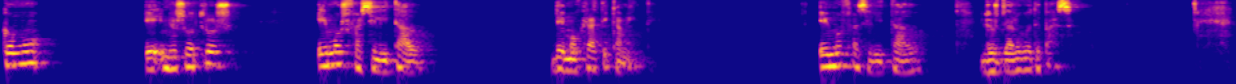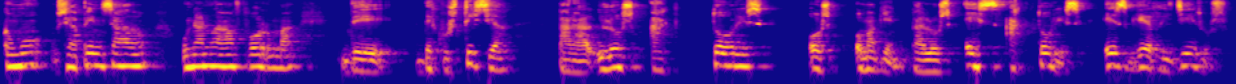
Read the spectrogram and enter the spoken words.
cómo eh, nosotros hemos facilitado democráticamente, hemos facilitado los diálogos de paz. Cómo se ha pensado una nueva forma de, justicia para los actores, o, más bien, para los ex-actores, ex-guerrilleros,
